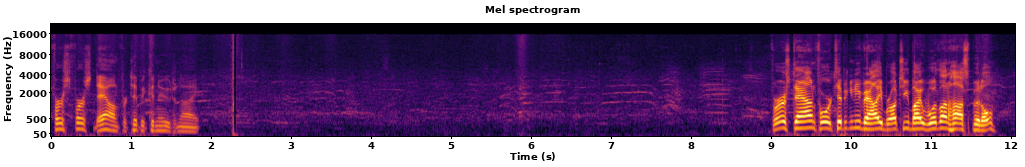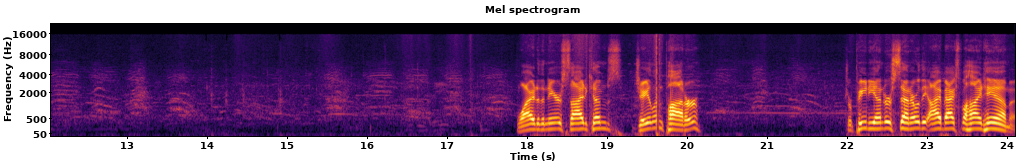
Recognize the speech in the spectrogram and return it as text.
First first down for Tippecanoe tonight. First down for Tippecanoe Valley, brought to you by Woodlawn Hospital. Wide to the near side comes Jalen Potter. Trapedi under center the I backs behind him.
